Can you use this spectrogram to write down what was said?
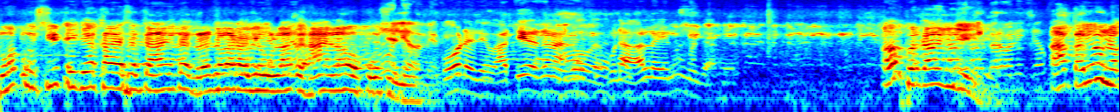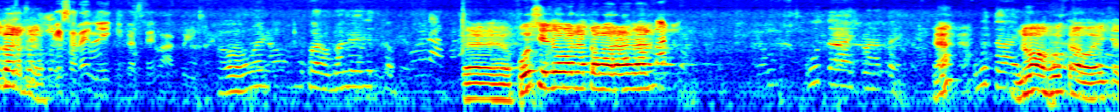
મોટું સીટી દેખાય છે કે આ કંઈક રજવાડા જેવું લાગે. હા લાવો પૂછી લો. ઘોડે લેવા આ તેર જણા જોવે ગુડા હલે એનું મજા. અ પ્રધાનજી આ કયું નગર છે. પૂછી દો ને તમારા ઉતાશ. નો હોતા હોય છે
